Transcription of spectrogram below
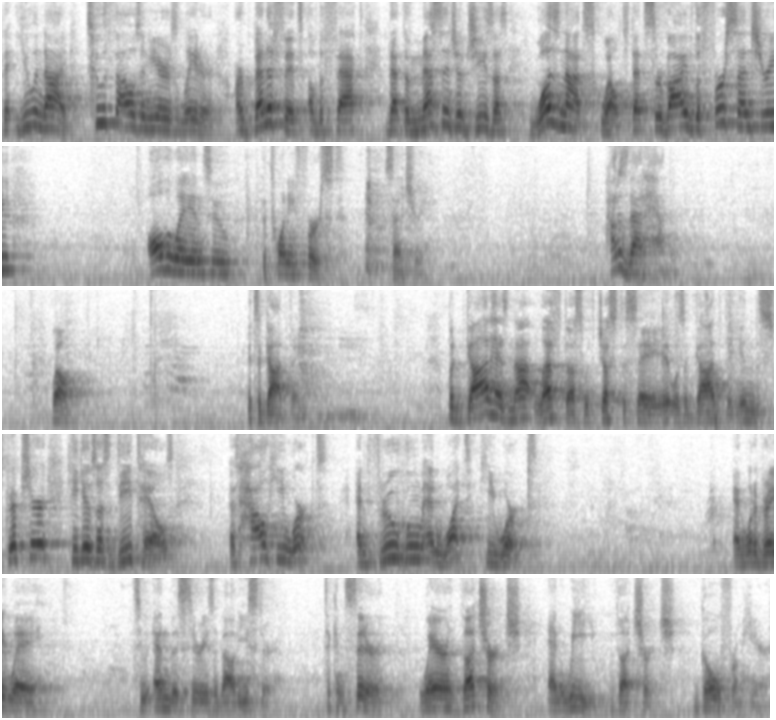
That you and I, 2,000 years later, are benefits of the fact that the message of Jesus was not squelched, that survived the first century all the way into the 21st century. How does that happen? Well, it's a God thing. But God has not left us with just to say it was a God thing. In the scripture, He gives us details as how He worked and through whom and what He worked. And what a great way to end this series about Easter, to consider where the church and we, the church, go from here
